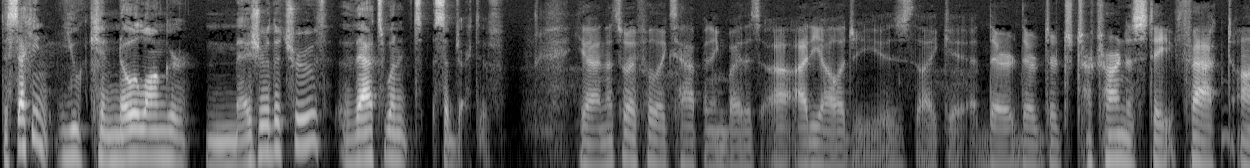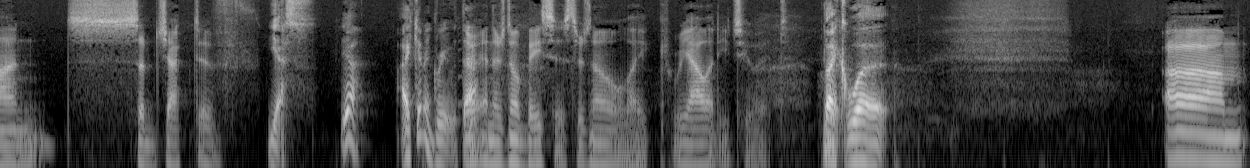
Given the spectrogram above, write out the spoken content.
the second you can no longer measure the truth, that's when it's subjective. Yeah, and that's what I feel like's happening by this uh, ideology is like uh, they're they're they're trying to state fact on subjective, Yes. Yeah. I can agree with that. and there's no basis. There's no like reality to it. Like what? Um.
